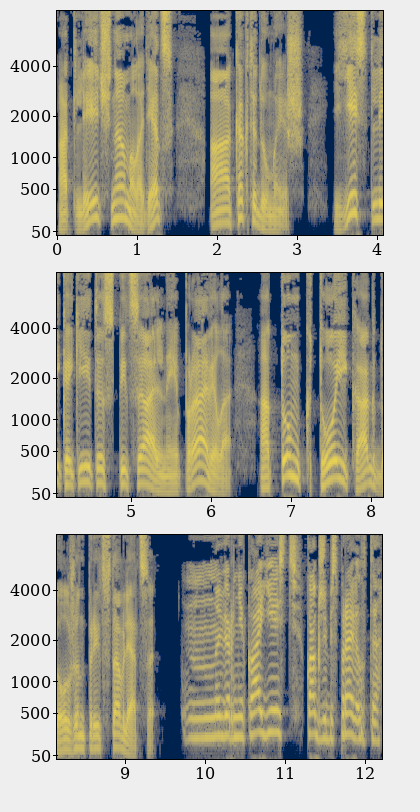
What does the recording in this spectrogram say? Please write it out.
Отлично, молодец. А как ты думаешь, есть ли какие-то специальные правила о том, кто и как должен представляться? Наверняка есть. Как же без правил-то?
